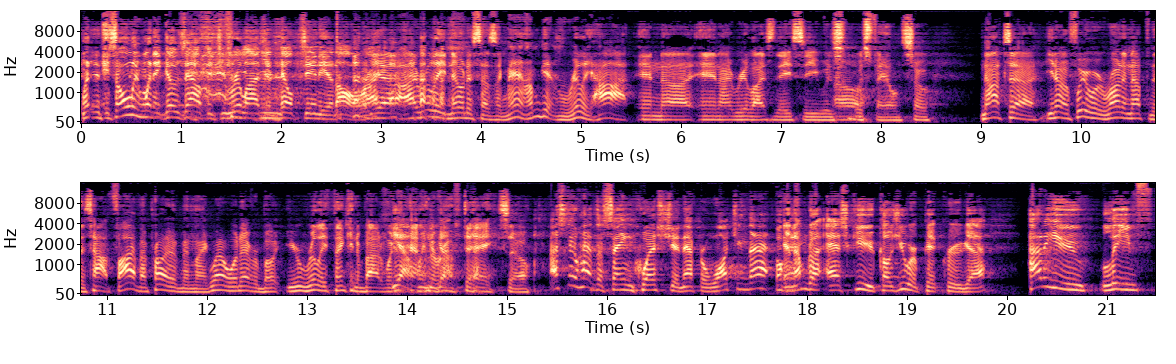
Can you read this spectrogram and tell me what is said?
when, it's, it's, only when it goes out that you realize it helps any at all, right? Yeah, I really noticed. I was like, man, I'm getting really hot, and uh, and I realized the AC was oh. was failed. So, not uh, you know, if we were running up in the top five, I probably would have been like, well, whatever. But you're really thinking about it when yeah, you're having when a rough day. Yeah. So, I still have the same question after watching that, okay. and I'm going to ask you because you were a pit crew guy. How do you leave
